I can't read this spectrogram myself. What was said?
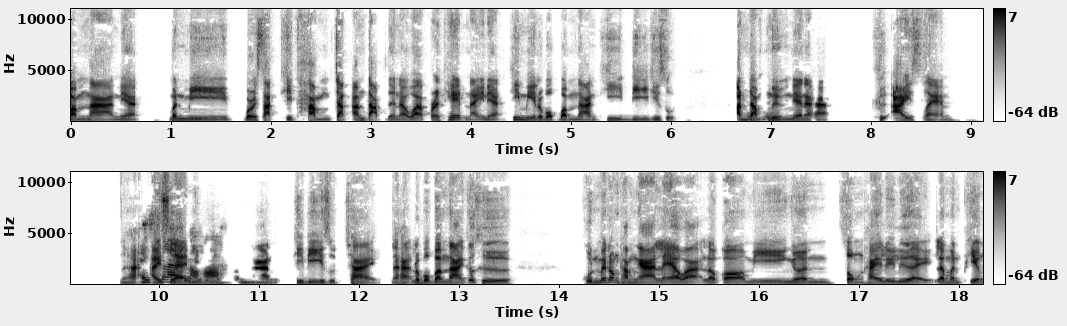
บำนาญเนี่ย มันมีบริษัทที่ทำจัดอันดับด้วยนะว่าประเทศไหนเนี่ยที่มีระบบบำนาญที่ดีที่สุด อันดับหนึ่งเนี่ยนะฮะคือไอซ์แลนด์นะฮะไอซ์แลนด์มีระบบบำนาญที่ดีที่สุดใช่นะฮะระบบบำนาญก็คือ คุณไม่ต้องทำงานแล้วอะ แล้วก็มีเงินส่งให้เรื่อยๆ แล้วมันเพียง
